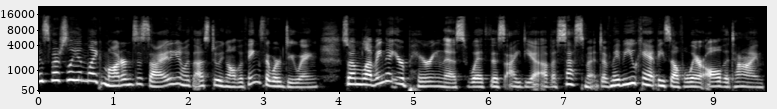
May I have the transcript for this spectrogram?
Especially in like modern society and with us doing all the things that we're doing. So I'm loving that you're pairing this with this idea of assessment of maybe you can't be self-aware all the time,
